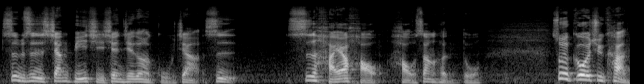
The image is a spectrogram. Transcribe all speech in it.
是不是相比起现阶段的股价是是还要好好上很多。所以各位去看，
